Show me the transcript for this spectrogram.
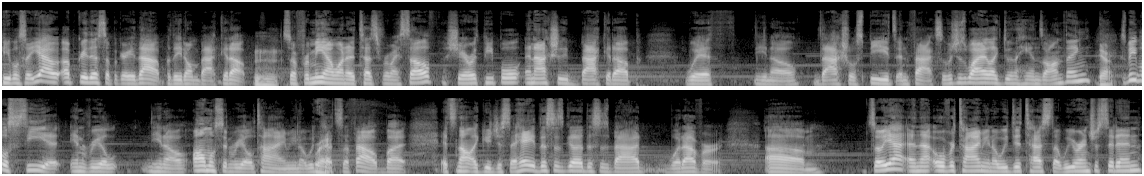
people say, yeah, upgrade this, upgrade that, but they don't back it up. Mhm. So for me, I wanted to test for myself, share with people, and actually back it up with you know the actual speeds and facts, which is why I like doing the hands-on thing. Yeah. because people see it in real, you know, almost in real time. You know, we Right. cut stuff out, but it's not like you just say, hey, this is good, this is bad, whatever. Um, so yeah, and that over time, you know, we did tests that we were interested in.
